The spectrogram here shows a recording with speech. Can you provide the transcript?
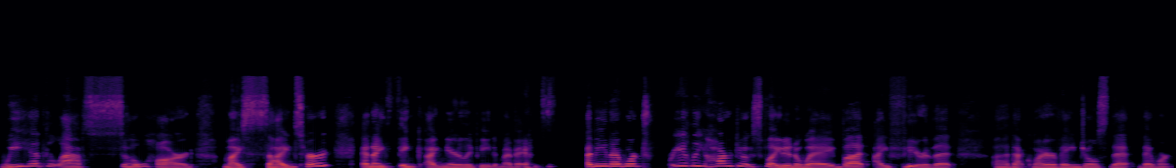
we had laughed so hard, my sides hurt, and I think I nearly peed in my pants. I mean, I worked really hard to explain it away, but I fear that uh, that choir of angels that they weren't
